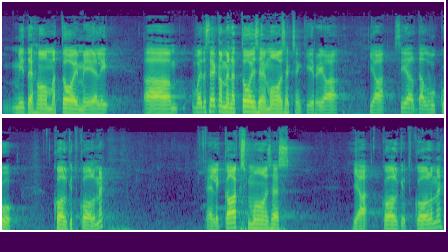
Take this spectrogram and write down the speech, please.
miten homma toimii. Eli voitaisiin eka mennä toiseen Mooseksen kirjaan, ja sieltä luku 33. Eli kaksi Mooses ja 33.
